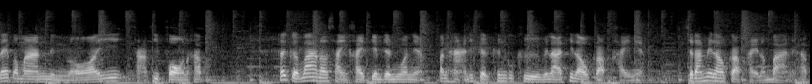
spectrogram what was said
ได้ประมาณ 130 ฟองนะครับถ้าเกิดว่าเราใส่ไข่เต็มจำนวนเนี่ยปัญหาที่เกิดขึ้นก็คือ เวลาที่เรากลับไข่เนี่ย จะทำให้เรากลับไข่ลำบากนะครับ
